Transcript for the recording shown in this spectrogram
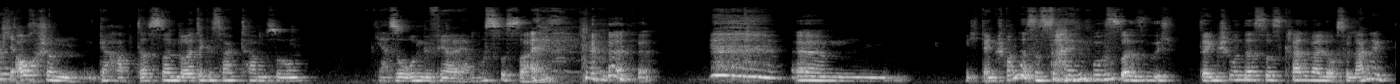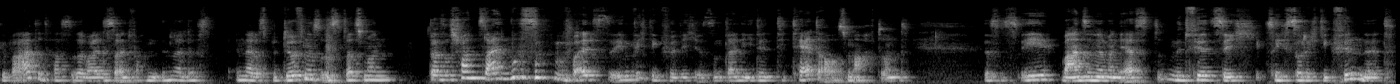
Habe ich auch schon gehabt, dass dann Leute gesagt haben, so, ja, so ungefähr, er muss es sein. ähm, ich denke schon, dass es sein muss. Also ich denke schon, dass das gerade, weil du auch so lange gewartet hast oder weil das einfach ein inneres, inneres Bedürfnis ist, dass man, dass es schon sein muss, weil es eben wichtig für dich ist und deine Identität ausmacht. Und es ist eh Wahnsinn, wenn man erst mit 40 sich so richtig findet,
